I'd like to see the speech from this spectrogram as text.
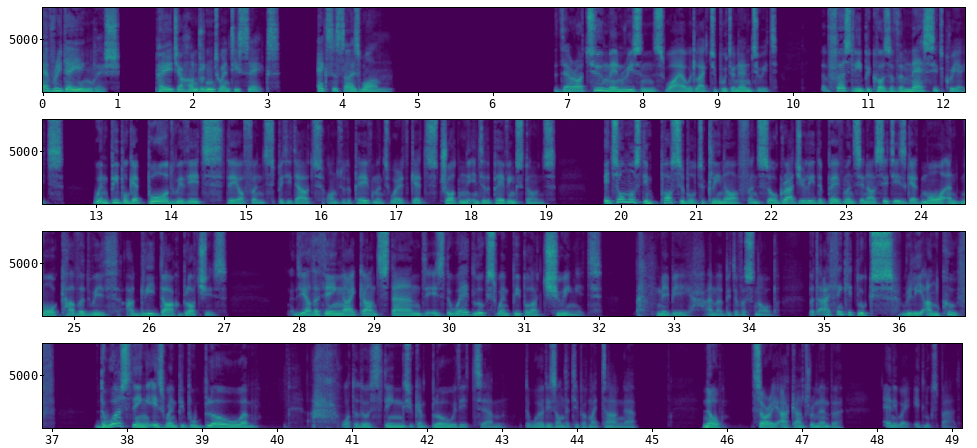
Everyday English, page 126. Exercise 1. There are two main reasons why I would like to put an end to it. Firstly, because of the mess it creates. When people get bored with it, they often spit it out onto the pavement where it gets trodden into the paving stones. It's almost impossible to clean off, and so gradually the pavements in our cities get more and more covered with ugly dark blotches. The other thing I can't stand is the way it looks when people are chewing it. Maybe I'm a bit of a snob, but I think it looks really uncouth. The worst thing is when people blow. Um, what are those things you can blow with it? Um, the word is on the tip of my tongue. Uh, no, sorry, I can't remember. Anyway, it looks bad.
